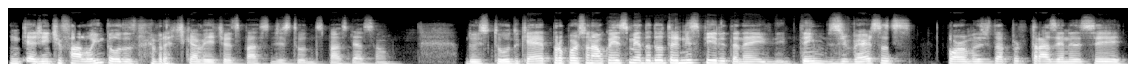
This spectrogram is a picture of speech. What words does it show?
um que a gente falou em todos, né, praticamente, o espaço de estudo, o espaço de ação do estudo, que é proporcionar o conhecimento da doutrina espírita, né? E, tem diversas formas de estar tá trazendo esse,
